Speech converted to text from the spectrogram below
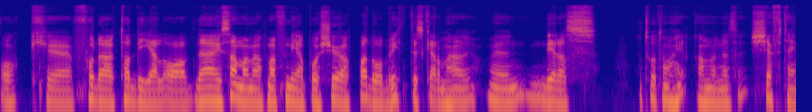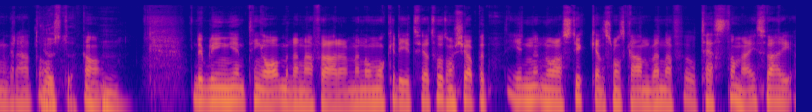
och eh, får där ta del av, det här är i samband med att man funderar på att köpa då brittiska, de här, eh, deras, jag tror att de använder Cheftain vid det här taget. Just det. Ja. Mm. Det blir ingenting av med den här affären, men de åker dit för jag tror att de köper in några stycken som de ska använda för att testa med i Sverige.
